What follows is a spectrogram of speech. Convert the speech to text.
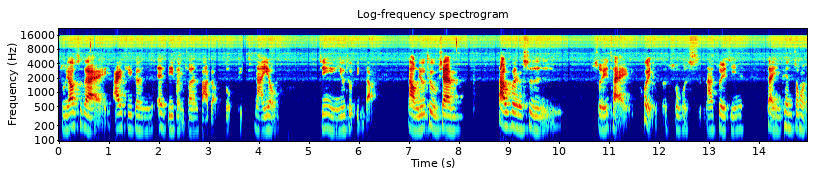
主要是在 IG 跟 FB 粉专发表作品，那也有经营 YouTube 频道。那我 YouTube 现在。大部分是水彩绘图的硕士。那最近在影片中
